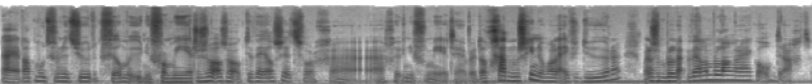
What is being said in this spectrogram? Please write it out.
Nou ja, dat moeten we natuurlijk veel meer uniformeren, zoals we ook de WLZ-zorg uh, geuniformeerd hebben. Dat gaat misschien nog wel even duren, maar dat is een wel een belangrijke opdracht.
